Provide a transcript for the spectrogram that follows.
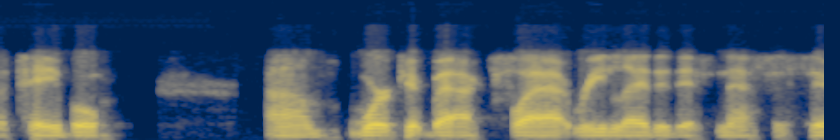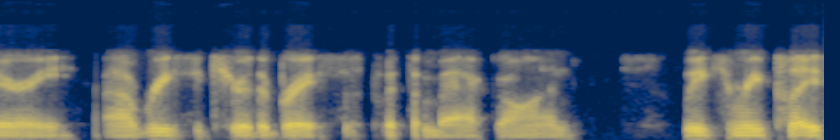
a table, um, work it back flat, relead it if necessary, uh, resecure the braces, put them back on. We can replace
